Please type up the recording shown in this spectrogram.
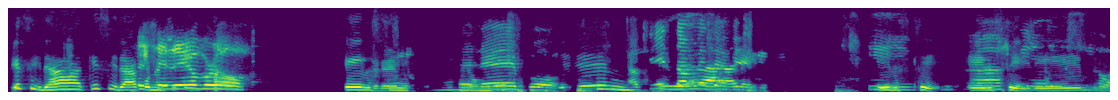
¿Qué será? ¿Qué será El con el cerebro. El Cerebro. bien. Aquí está mi cerebro. El, ce- el cerebro.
